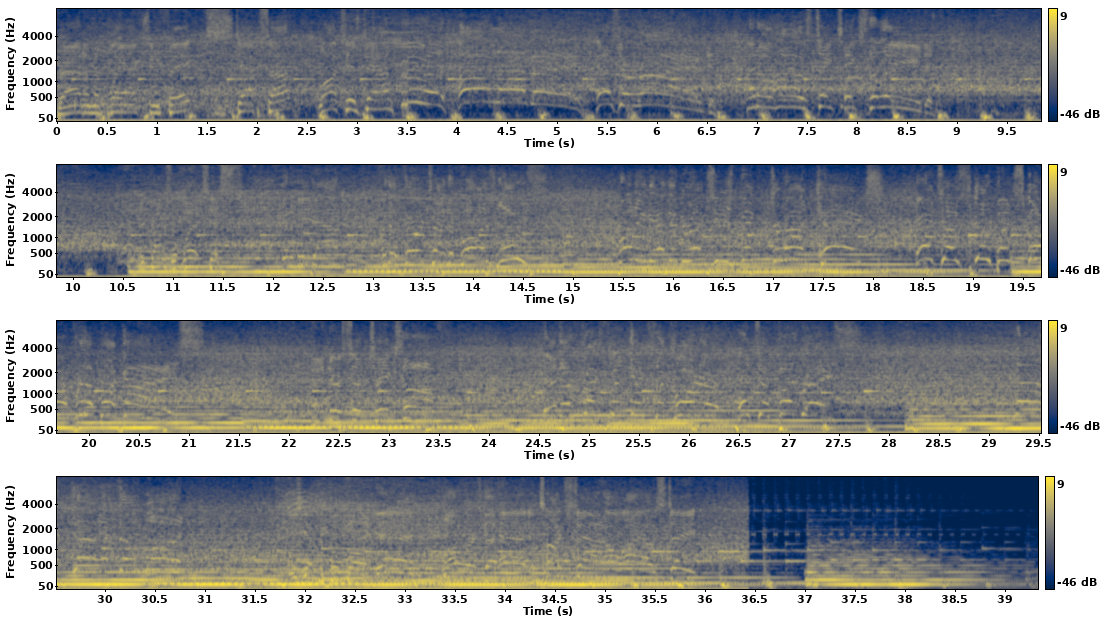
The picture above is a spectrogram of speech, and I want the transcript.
Stroud in the play action fake. Steps up. Launches downfield. Olave has arrived. And Ohio State takes the lead. Here comes the blitz. It's going to be down for the third time. The ball is loose. Running the other direction is big Jerron Cage. It's a scoop and score for the Buckeyes. Henderson takes off. And the freshman gets the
